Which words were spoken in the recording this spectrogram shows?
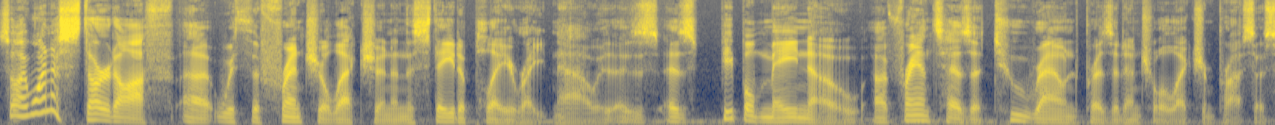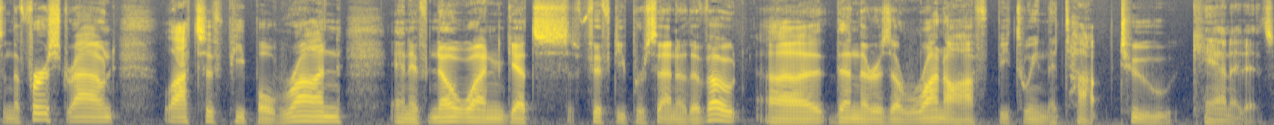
So I want to start off uh, with the French election and the state of play right now. As, as people may know, uh, France has a two round presidential election process. In the first round, lots of people run, and if no one gets 50% of the vote, uh, then there is a runoff between the top two candidates.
